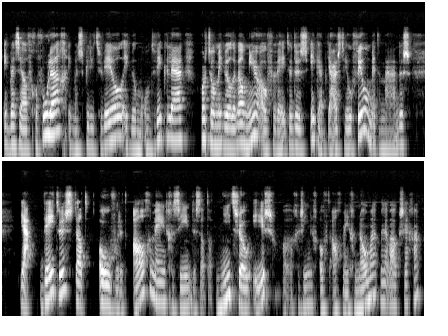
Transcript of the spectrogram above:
ik ben zelf gevoelig, ik ben spiritueel, ik wil me ontwikkelen. Kortom, ik wil er wel meer over weten. Dus ik heb juist heel veel met de maan. Dus ja, weet dus dat over het algemeen gezien, dus dat dat niet zo is, eh, gezien over het algemeen genomen, wou ik zeggen.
